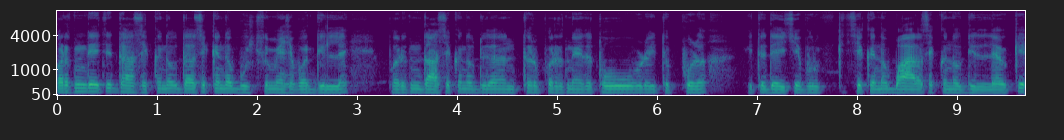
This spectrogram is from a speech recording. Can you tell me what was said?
परतनं द्यायचे दहा सेकंद. दहा सेकंद बुस्ट मी अशावर दिलेलं आहे. परतनं दहा सेकंद दिल्यानंतर परत नाही तर थोडं इथं पुढं. इथं द्यायचे बरोबर किती सेकंद बारा सेकंद दिलेलं आहे ओके.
